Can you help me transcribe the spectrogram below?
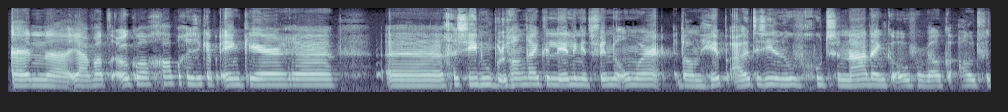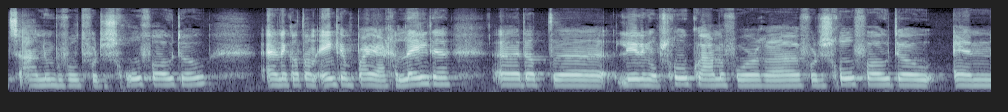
En eh, ja, wat ook wel grappig is, ik heb één keer eh, eh, gezien hoe belangrijk de leerlingen het vinden om er dan hip uit te zien. En hoe goed ze nadenken over welke outfit ze aandoen, bijvoorbeeld voor de schoolfoto. En ik had dan één keer een paar jaar geleden eh, dat eh, leerlingen op school kwamen voor, eh, voor de schoolfoto. En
